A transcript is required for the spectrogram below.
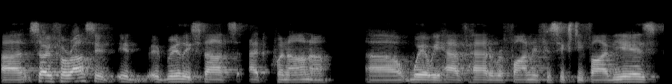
Uh, so for us, it, it, it, really starts at Kwinana, uh, where we have had a refinery for 65 years.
